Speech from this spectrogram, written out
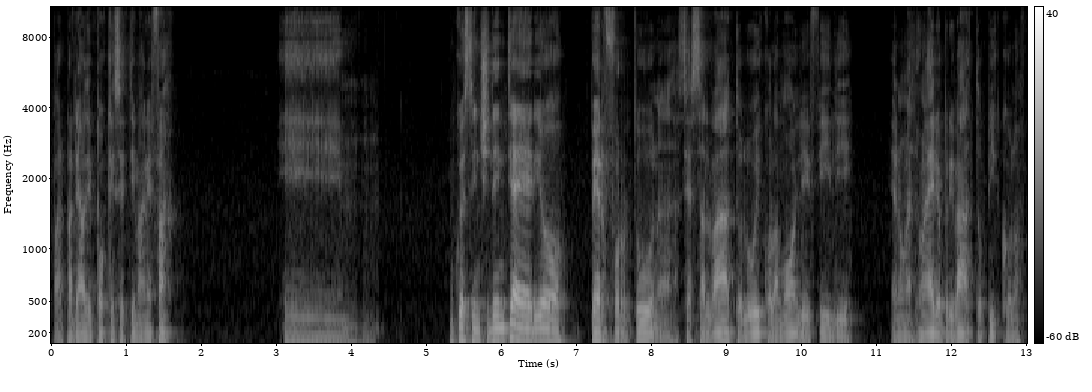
Par- Parliamo di poche settimane fa. E in questo incidente aereo, per fortuna, si è salvato lui con la moglie e i figli. Era un aereo privato piccolo.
